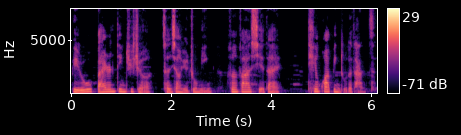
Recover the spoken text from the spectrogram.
比如白人定居者曾向原住民分发携带天花病毒的毯子。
